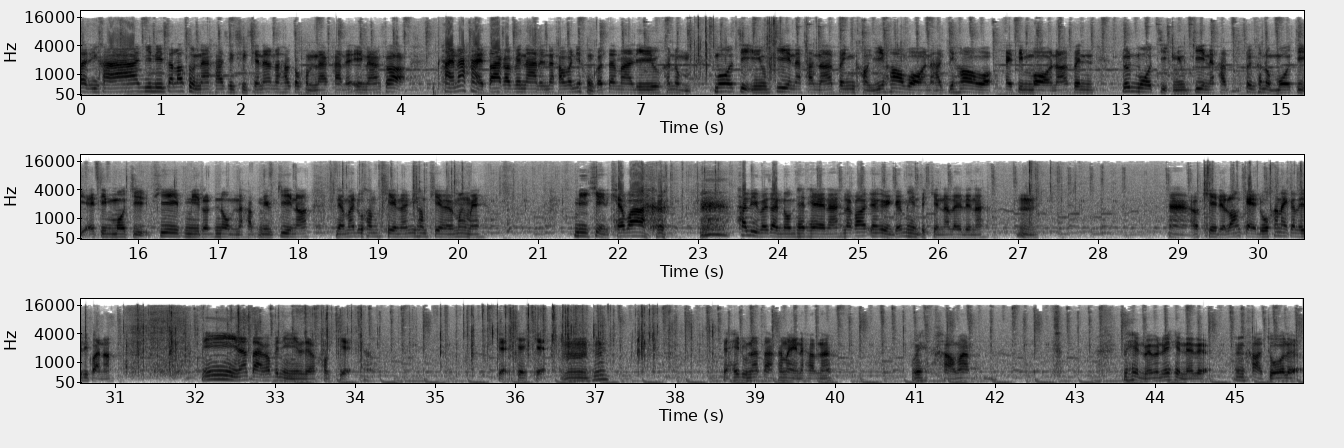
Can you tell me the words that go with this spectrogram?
สวัสดีครับยินดีต้อนรับสู่นาคา Six Six Channel นะครับกับผมนาคานั่นเองนะก็หายหน้าหายตากันไปนานเลยนะครับ วันนี้ผมก็จะมารีวิวขนมโมจิ Milky นะครับนะเป็นของยี่ห้อ Wall's นะครับยี่ห้อไอติม Wall's นะเป็นรุ่นโมจิ Milky นะครับ เป็นขนมโมจิไอติมโมจิที่มีรสนมนะครับ Milky เนาะเดี๋ยวมาดูคำเคลมนะมีคำเคลมอะไรบ้างไหมมีเขียนแค่ว่าถ้ารีบมาจากนมแท้ๆนะ แล้วก็อย่างอื่นก็ไม่เห็นจะเขียนอะไรเลยนะ อืม อ่าโอเค เดี๋ยวลองแกะดูข้างในกันเลยดีกว่าเนาะนี่หน้าตาก็เป็นอย่างนี้แล้วขอแกะ แกะแกะแกะอืมฮึเดี๋ยวให้ดูหน้าตาข้างในนะครับนะเว้ยขาวมากไม่เห็นไหมมันไม่เห็นเลยมันขาวจั๊วเลย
